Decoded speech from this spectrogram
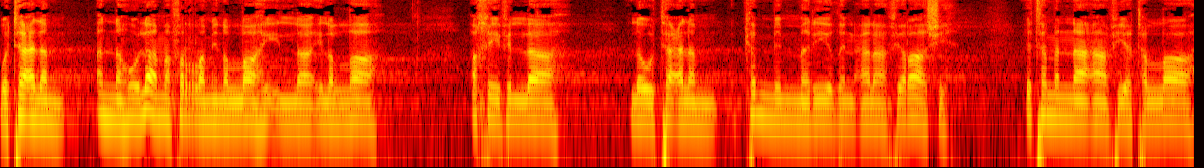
وتعلم أنه لا مفر من الله إلا إلى الله. أخي في الله لو تعلم كم من مريض على فراشه يتمنى عافية الله.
